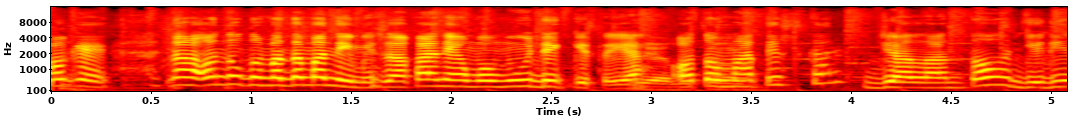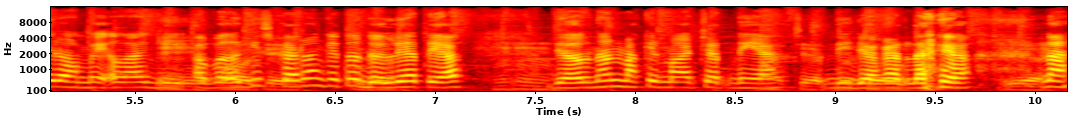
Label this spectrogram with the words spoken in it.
Oke, nah untuk teman-teman nih, misalkan yang mau mudik gitu ya, Iya, betul. otomatis kan jalan tol jadi rame lagi. Iya, Apalagi oke, sekarang kita udah lihat ya, jalanan makin macet nih ya Macet, di betul. Jakarta ya. Iya. Nah,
